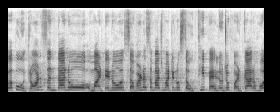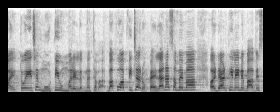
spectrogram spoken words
બાપુ, ત્રણ સંતાનો માટેનો, સવર્ણ સમાજ માટેનો સૌથી પહેલો જો પડકાર હોય, તો એ છે મોટી ઉંમરે લગ્ન થવા. બાપુ, આપ વિચારો, પહેલાંના સમયમાં અઢારથી લઈને બાવીસ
